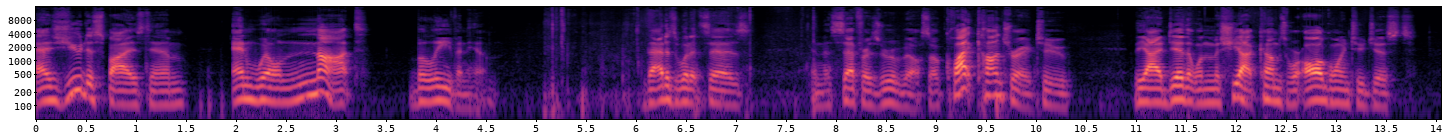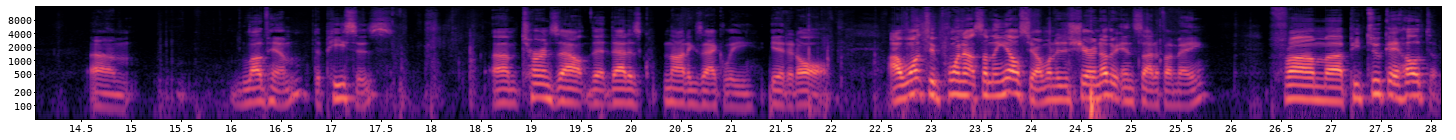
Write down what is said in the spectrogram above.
as you despised him and will not believe in him. That is what it says in the Sefer Zerubbabel. So, quite contrary to the idea that when the Mashiach comes, we're all going to just um, love him to pieces. Um, turns out that that is not exactly it at all. I want to point out something else here. I wanted to share another insight, if I may, from uh, Pituke Hotam.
